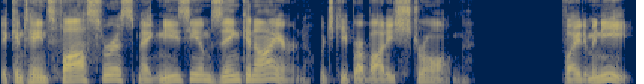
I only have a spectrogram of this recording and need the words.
It contains phosphorus, magnesium, zinc, and iron, which keep our bodies strong. Vitamin E.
